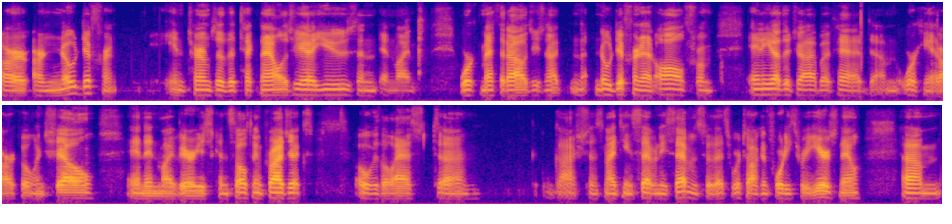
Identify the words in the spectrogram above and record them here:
are are no different in terms of the technology I use and, and my work methodology is not, no different at all from any other job I've had um, working at Arco and Shell and in my various consulting projects over the last uh, gosh since 1977 so that's we're talking 43 years now um,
